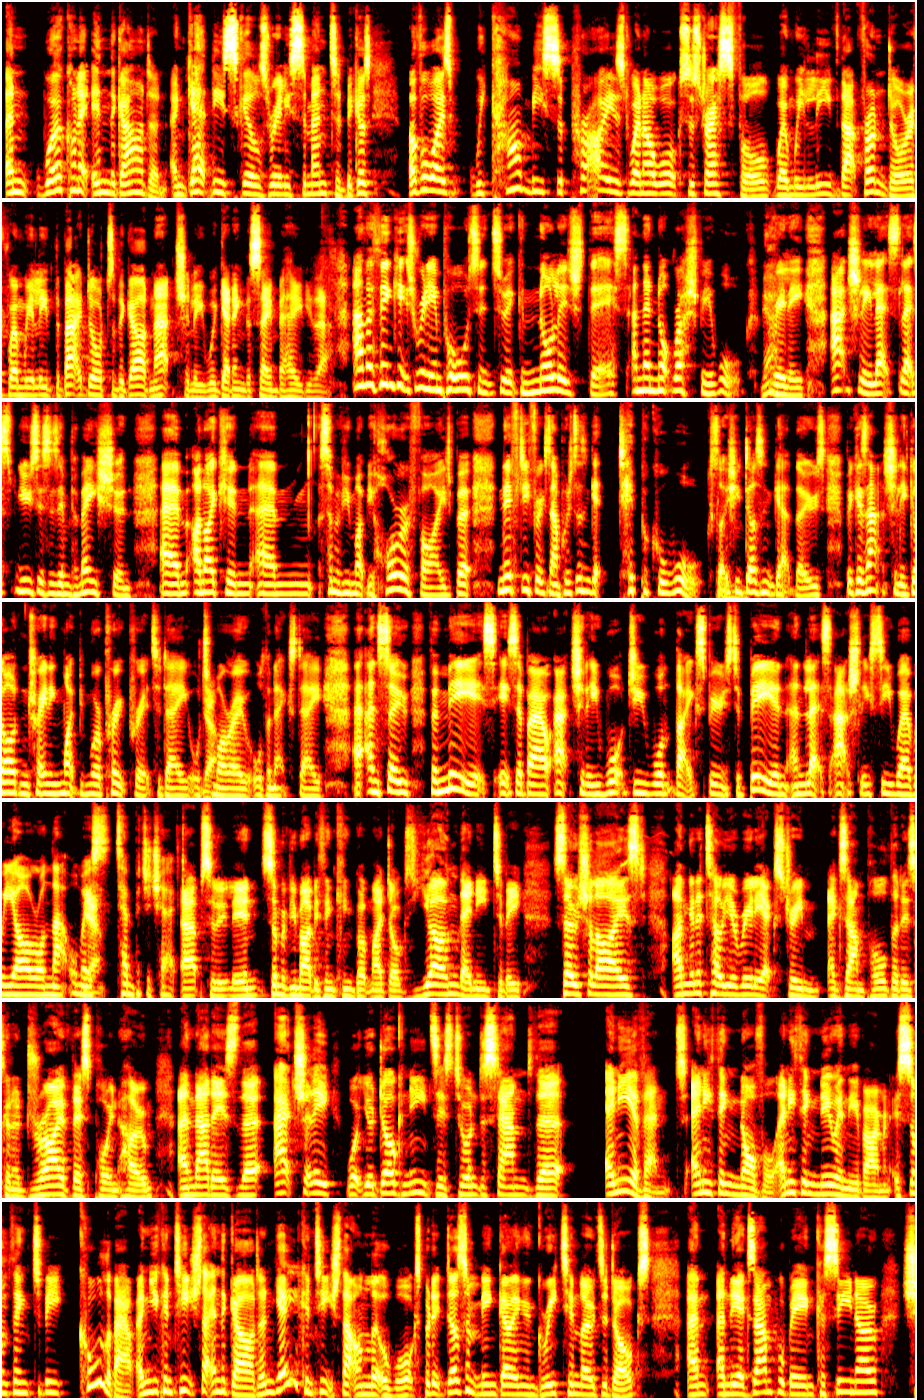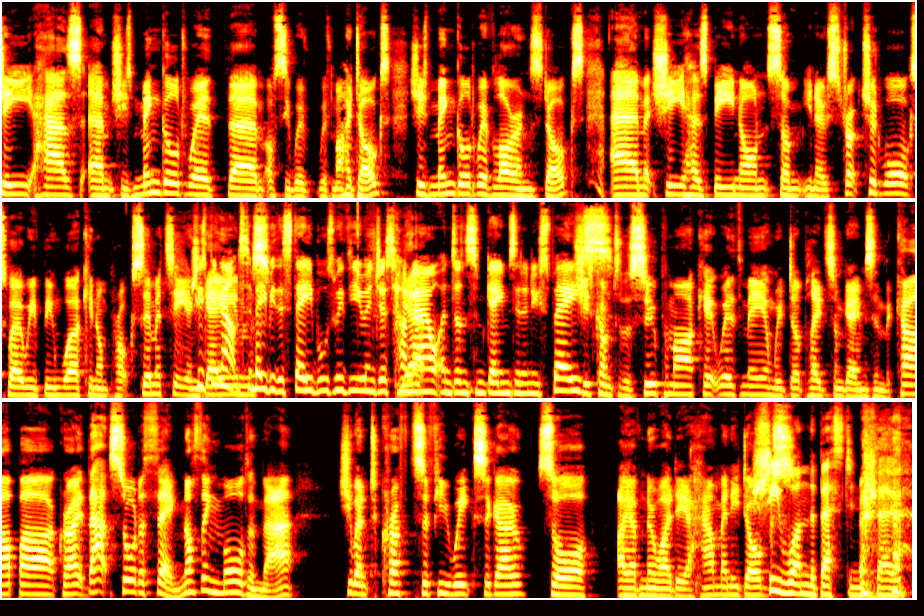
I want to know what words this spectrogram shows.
And work on it in the garden and get these skills really cemented because otherwise we can't be surprised when our walks are stressful when we leave that front door. If when we leave the back door to the garden, actually we're getting the same behavior there. And I think it's really important to acknowledge this and then not rush for your walk. Yeah. Really, actually, let's let's use this as information. Um, and I can. Um, some of you might be horrified, but Nifty, for example, doesn't get typical walks. Like she mm. doesn't get those because actually garden training might be more appropriate today or Yeah. tomorrow or the next day. And so for me, it's it's about actually what do you want that experience to be, and and let's actually see where we are on that almost temperature check. Absolutely. And some of you might be thinking, but my dog's young. They need to be socialized. I'm going to tell you a really extreme example that is going to drive this point home. And that is that actually what your dog needs is to understand that any event, anything novel, anything new in the environment is something to be cool about. And you can teach that in the garden. Yeah, you can teach that on little walks, but it doesn't mean going and greeting loads of dogs. Um, and the example being Casino, she has, um, she's mingled with, um, obviously with, with my dogs. She's mingled with Lauren's dogs. Um, she has been on some, you know, structured walks where we've been working on proximity and games. She's games. been out to maybe the stables with you and just hung Yeah. out and done some games in a new space. She's come to the supermarket with me and we've done, played some games in the car park, right? That sort of thing. Nothing more than that. She went to Crufts a few weeks ago, saw I have no idea how many dogs. She won the best in show.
